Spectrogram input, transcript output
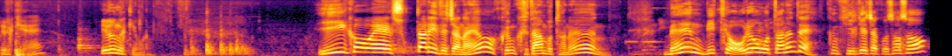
이렇게. 이런 느낌으로. 이거에 숙달이 되잖아요. 그럼 그 다음부터는 맨 밑에 어려운 것도 하는데 그럼 길게 잡고 서서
